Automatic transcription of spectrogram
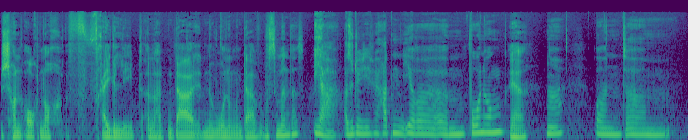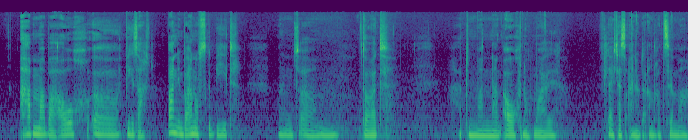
schon auch noch frei gelebt? Also hatten da eine Wohnung und da wusste man das? Ja, also die hatten ihre ähm, Wohnung. Ja. Ne, und ähm, haben aber auch, äh, wie gesagt, waren im Bahnhofsgebiet und ähm, dort hatte man dann auch nochmal vielleicht das ein oder andere Zimmer.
